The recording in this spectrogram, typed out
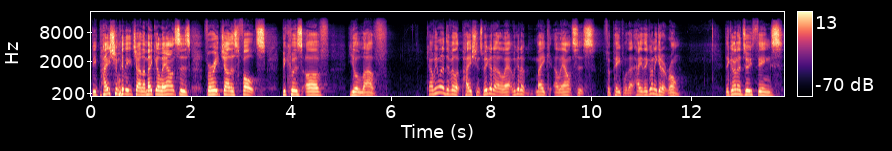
Be patient with each other. Make allowances for each other's faults because of your love. Okay, we want to develop patience. We've got to, allow, we've got to make allowances for people that, hey, they're going to get it wrong. They're going to do things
